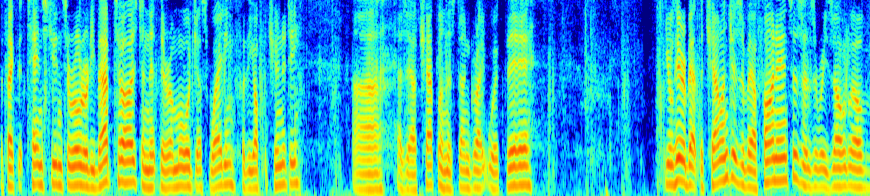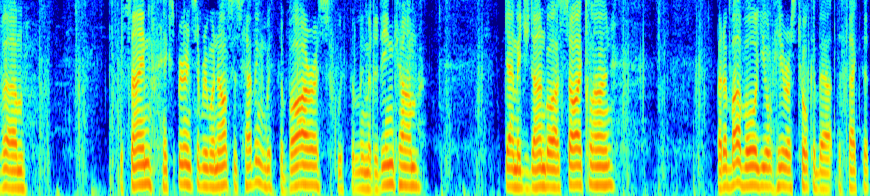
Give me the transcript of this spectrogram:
the fact that 10 students are already baptised and that there are more just waiting for the opportunity uh, as our chaplain has done great work there. You'll hear about the challenges of our finances as a result of um, the same experience everyone else is having with the virus, with the limited income, damage done by a cyclone. But above all, you'll hear us talk about the fact that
